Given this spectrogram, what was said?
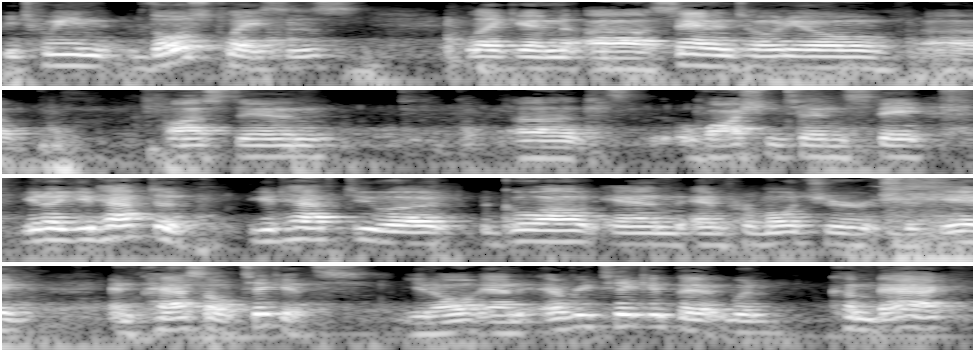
between those places, like in uh, San Antonio, uh, Austin, uh, Washington State, you know, you'd have to you'd have to uh, go out and and promote your your gig and pass out tickets. You know, and every ticket that would come back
